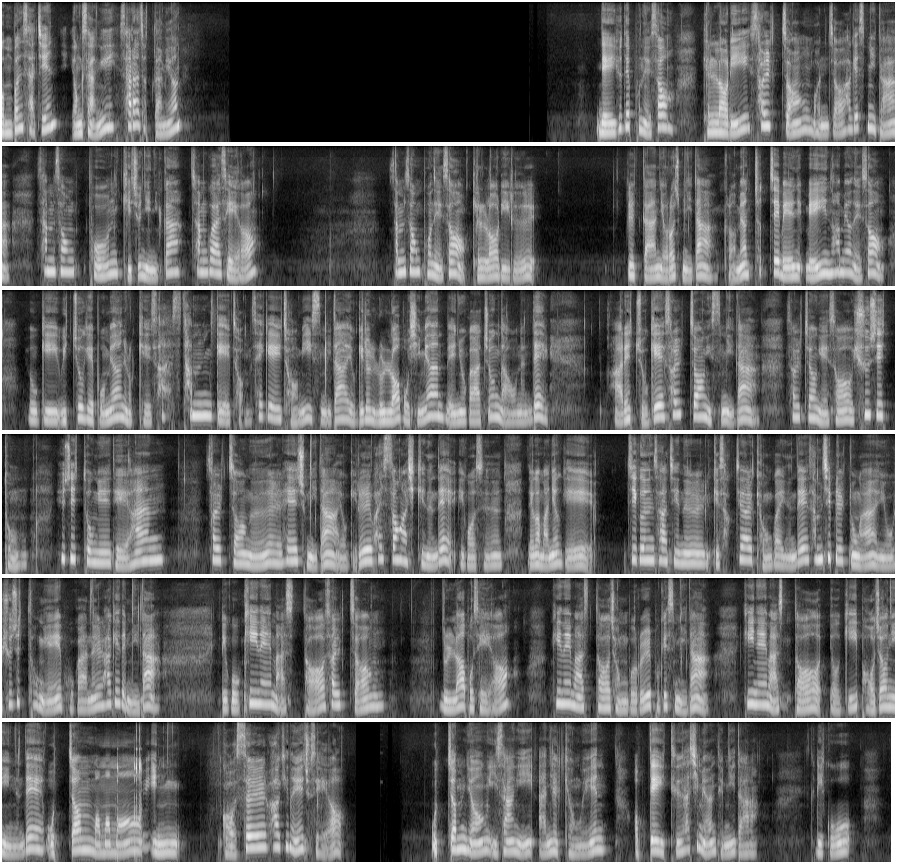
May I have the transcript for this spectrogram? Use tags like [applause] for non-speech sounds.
원본 사진, 영상이 사라졌다면 내 휴대폰에서 갤러리 설정 먼저 하겠습니다. 삼성폰 기준이니까 참고하세요. 삼성폰에서 갤러리를 일단 열어줍니다. 그러면 첫째 메인, 메인 화면에서 여기 위쪽에 보면 이렇게 3개의 점, 3개의 점이 있습니다. 여기를 눌러 보시면 메뉴가 쭉 나오는데 아래쪽에 설정 있습니다. 설정에서 휴지통, 휴지통에 대한 설정을 해 줍니다. 여기를 활성화 시키는데 이것은 내가 만약에 찍은 사진을 이렇게 삭제할 경우가 있는데 30일 동안 이 휴지통에 보관을 하게 됩니다. 그리고 키네 마스터 설정 눌러보세요. 키네 마스터 정보를 보겠습니다. 키네 마스터 여기 버전이 있는데 5. 뭐뭐뭐인 것을 확인해 주세요. 5.0 이상이 아닐 경우엔 업데이트 하시면 됩니다. 그리고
